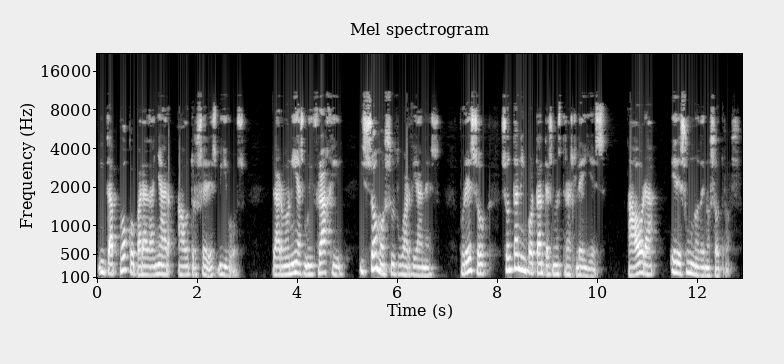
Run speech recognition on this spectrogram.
ni tampoco para dañar a otros seres vivos. La armonía es muy frágil y somos sus guardianes. Por eso son tan importantes nuestras leyes. Ahora eres uno de nosotros.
